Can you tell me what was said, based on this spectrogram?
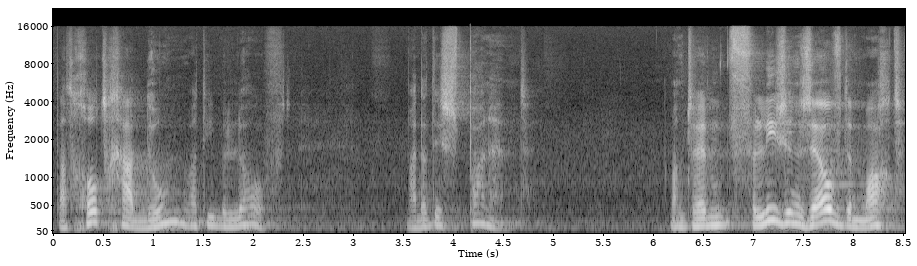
Dat God gaat doen wat hij belooft. Maar dat is spannend. Want we verliezen zelf de macht.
